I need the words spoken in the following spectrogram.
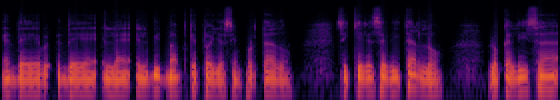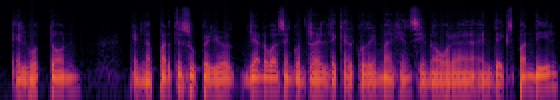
de, el bitmap que tú hayas importado. Si quieres editarlo, localiza el botón en la parte superior. Ya no vas a encontrar el de calco de imagen, sino ahora el de expandir.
